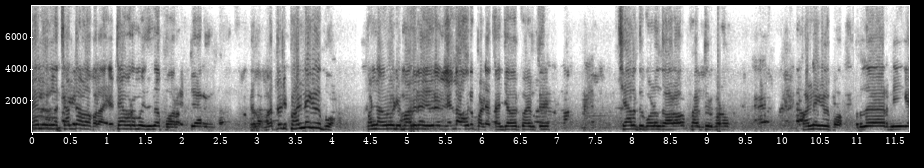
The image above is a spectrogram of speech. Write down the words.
மேலூர்ல சண்டை எவ்வளவு போல. எட்டாயிரமும் இதுதான் போறோம். மற்றபடி பண்ணைகள் போ. பண்ண அவனுடைய மதுரை எல்லா ஊரும் பண்ண. தஞ்சாவூர் கோயம்புத்தூர் சேலத்துக்கு போகணும் தோறம் கோயம்புத்தூர் போகணும். பண்ணைகள் போ. பிரதர் நீங்க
